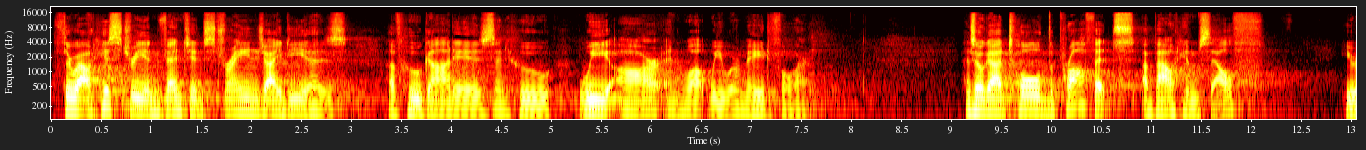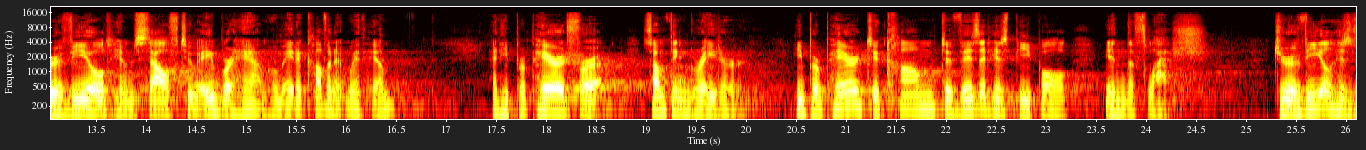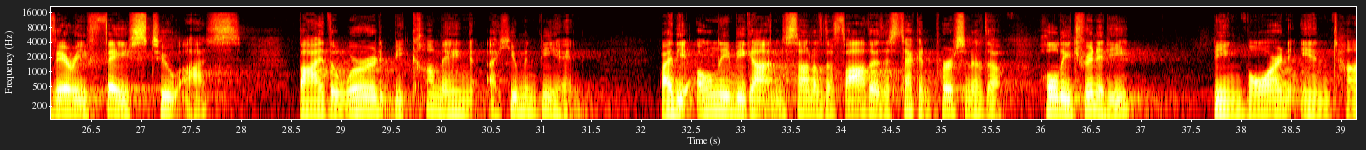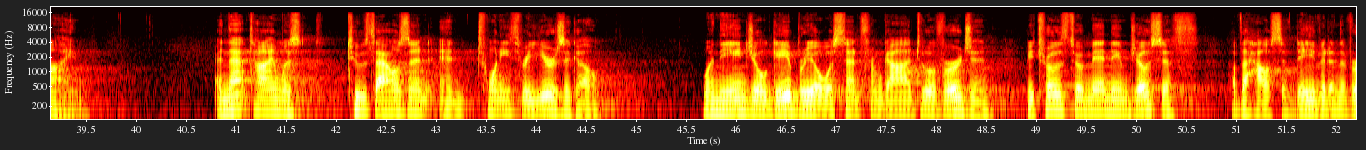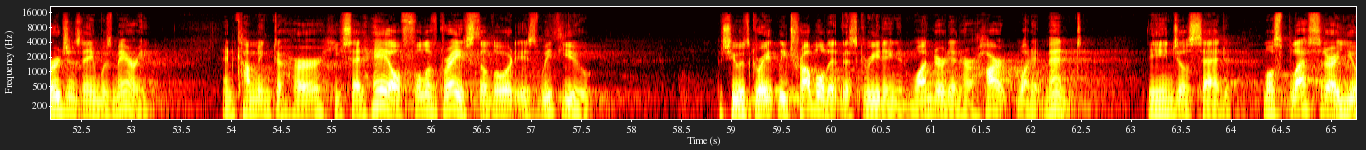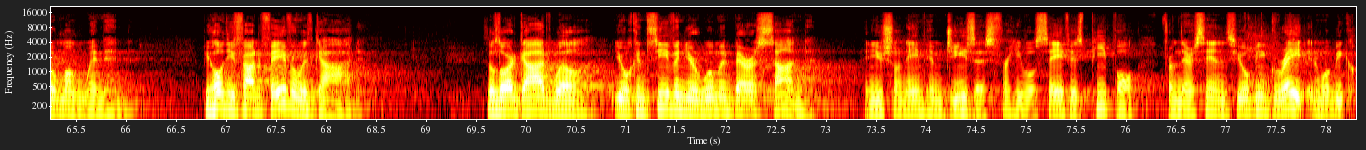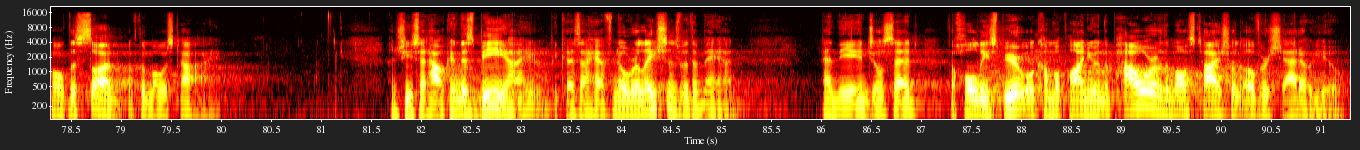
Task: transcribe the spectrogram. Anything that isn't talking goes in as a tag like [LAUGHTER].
throughout history, invented strange ideas of who God is and who we are and what we were made for. And so God told the prophets about himself. He revealed himself to Abraham, who made a covenant with him, and he prepared for something greater. He prepared to come to visit his people in the flesh, to reveal his very face to us by the Word becoming a human being by the only begotten Son of the Father, the second person of the Holy Trinity, being born in time. And that time was 2,023 years ago when the angel Gabriel was sent from God to a virgin betrothed to a man named Joseph of the house of David, and the virgin's name was Mary. And coming to her, he said, Hail, full of grace, the Lord is with you. But she was greatly troubled at this greeting and wondered in her heart what it meant. The angel said, Most blessed are you among women. Behold, you found favor with God. The Lord God will, you will conceive in your womb and bear a son, and you shall name him Jesus, for he will save his people from their sins. He will be great and will be called the Son of the Most High. And she said, How can this be? I, because I have no relations with a man. And the angel said, The Holy Spirit will come upon you, and the power of the Most High shall overshadow you.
